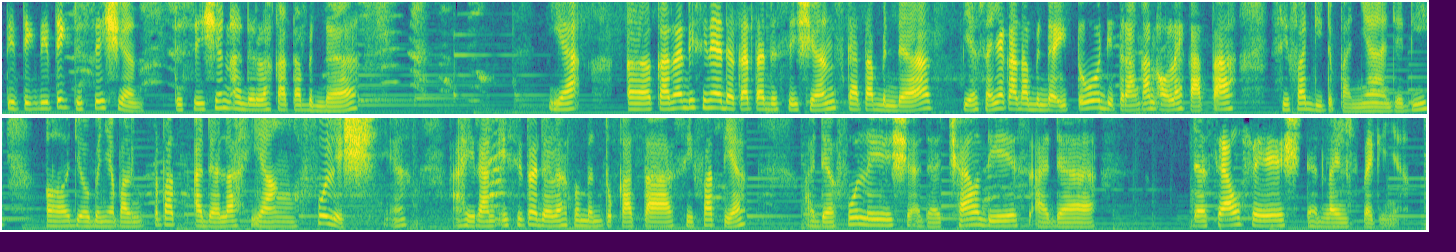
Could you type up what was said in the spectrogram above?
titik-titik decisions. Decision adalah kata benda. Ya, uh, karena di sini ada kata decisions, kata benda. Biasanya kata benda itu diterangkan oleh kata sifat di depannya. Jadi uh, jawabannya paling tepat adalah yang foolish. Ya, akhiran is itu adalah pembentuk kata sifat ya. Ada foolish, ada childish, ada the selfish, dan lain sebagainya.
